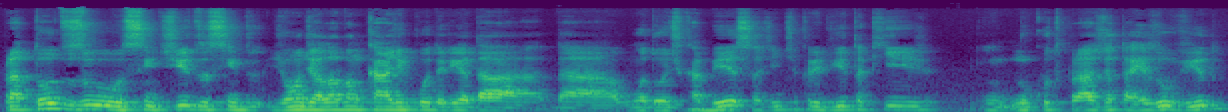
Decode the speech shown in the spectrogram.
para todos os sentidos assim, de onde a alavancagem poderia dar, dar uma dor de cabeça, a gente acredita que no curto prazo já está resolvido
